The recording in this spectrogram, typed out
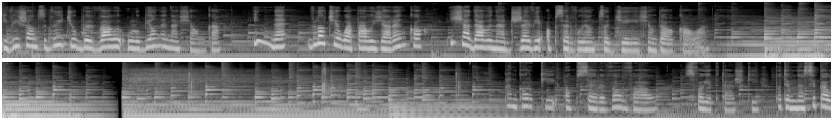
i wisząc wydziubywały ulubione nasionka. Inne w locie łapały ziarenko i siadały na drzewie, obserwując, co dzieje się dookoła. Pan Korki obserwował swoje ptaszki, potem nasypał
